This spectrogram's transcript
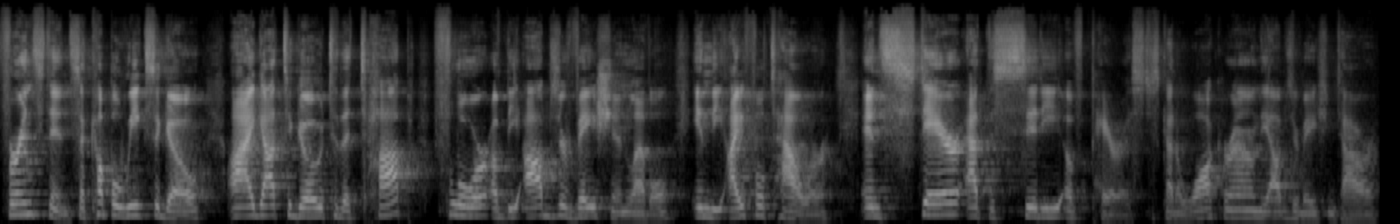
For instance, a couple weeks ago, I got to go to the top floor of the observation level in the Eiffel Tower and stare at the city of Paris. Just kind of walk around the observation tower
